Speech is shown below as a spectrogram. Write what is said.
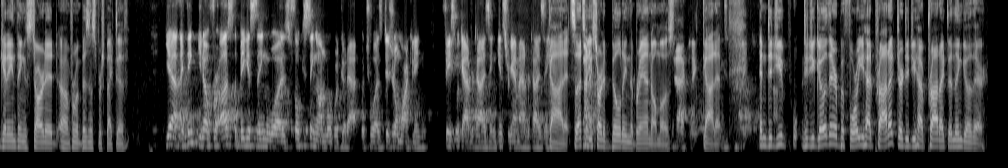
getting things started um, from a business perspective yeah i think you know for us the biggest thing was focusing on what we're good at which was digital marketing Facebook advertising, Instagram advertising. Got it. So that's how you started building the brand almost. Exactly. Got it. Exactly. And did you did you go there before you had product or did you have product and then go there?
